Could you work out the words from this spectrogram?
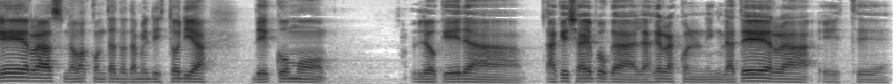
guerras, nos va contando también la historia de cómo lo que era aquella época, las guerras con Inglaterra, este,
